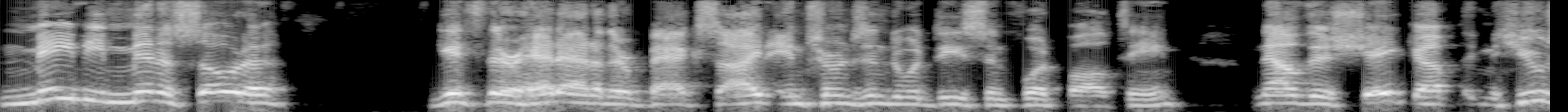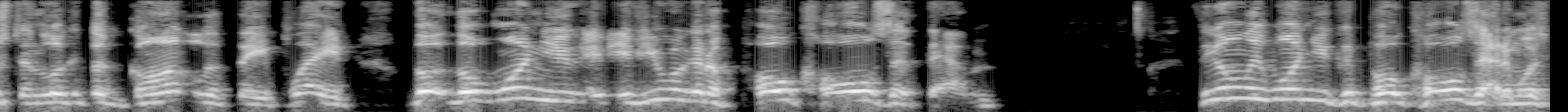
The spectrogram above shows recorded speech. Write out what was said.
Maybe Minnesota gets their head out of their backside and turns into a decent football team. Now this shakeup, Houston, look at the gauntlet they played. The the one you if you were going to poke holes at them, the only one you could poke holes at him was,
